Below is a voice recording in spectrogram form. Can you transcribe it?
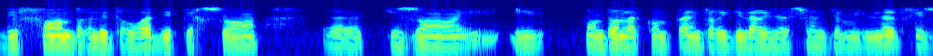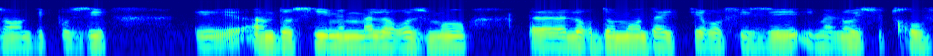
défendre les droits des personnes euh, qu'ils ont ils- pendant la campagne de régularisation 2009, ils ont déposé un dossier, mais malheureusement, euh, leur demande a été refusée et maintenant ils se trouvent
